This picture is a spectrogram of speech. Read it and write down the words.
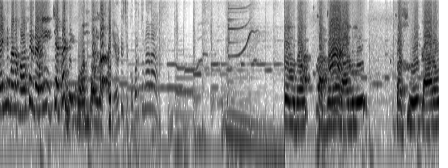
ఏంటి మన హోల్సేల్ రెడీ? చెప్పండి. బియ్యం అమ్ముతాం సజ్జలు రాగులు పసుపు కారం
